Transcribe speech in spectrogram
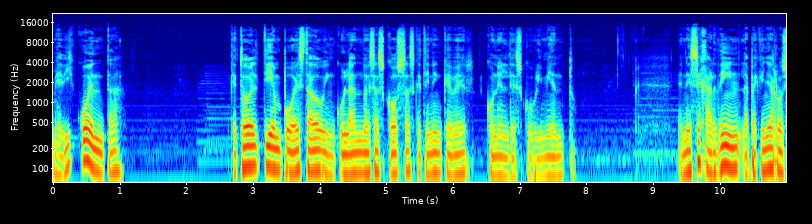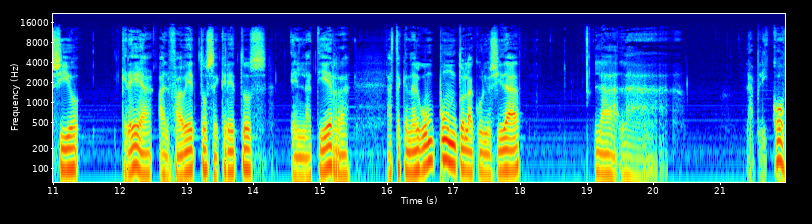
Me di cuenta que todo el tiempo he estado vinculando esas cosas que tienen que ver con el descubrimiento. En ese jardín, la pequeña Rocío crea alfabetos secretos en la tierra, hasta que en algún punto la curiosidad la, la, aplicó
